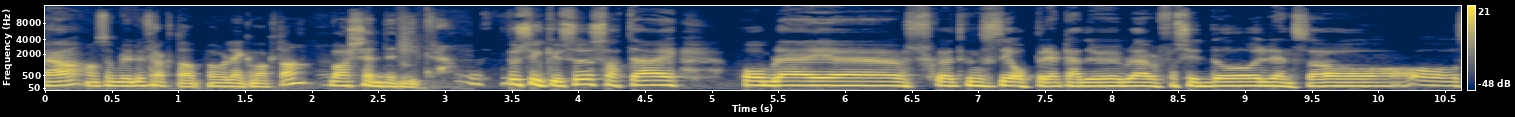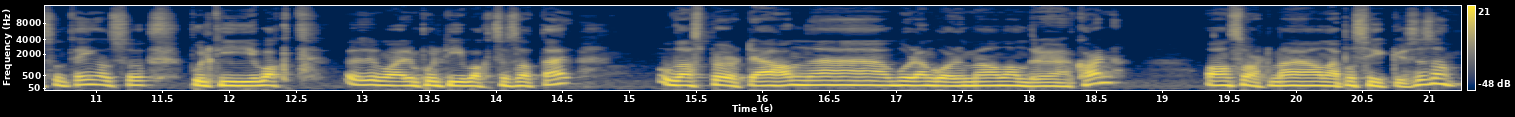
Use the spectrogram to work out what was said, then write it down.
Ja. og så blir du frakta på legevakta. Hva skjedde videre? På sykehuset satt jeg og ble eh, skal jeg ikke si, operert. Jeg ble i hvert fall sydd og rensa og, og sånne ting. Og så politivakt. Det var en politivakt som satt der. Og da spurte jeg han eh, hvordan går det med han andre karen. Og han svarte meg han er på sykehuset, sa han.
